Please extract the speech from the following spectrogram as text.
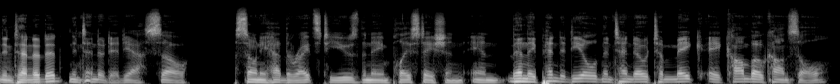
Nintendo did? Nintendo did, yeah. So Sony had the rights to use the name PlayStation, and then they penned a deal with Nintendo to make a combo console,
